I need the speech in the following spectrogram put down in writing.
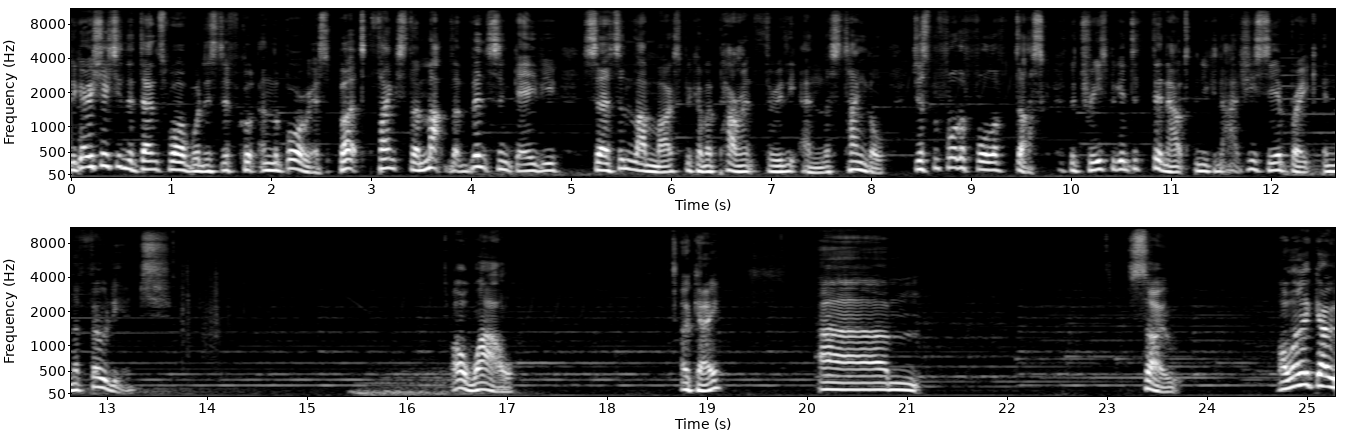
Negotiating the dense wildwood is difficult and laborious, but thanks to the map that Vincent gave you, certain landmarks become apparent through the endless tangle. Just before the fall of dusk, the trees begin to thin out and you can actually see a break in the foliage. Oh, wow. Okay. Um. So, I want to go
